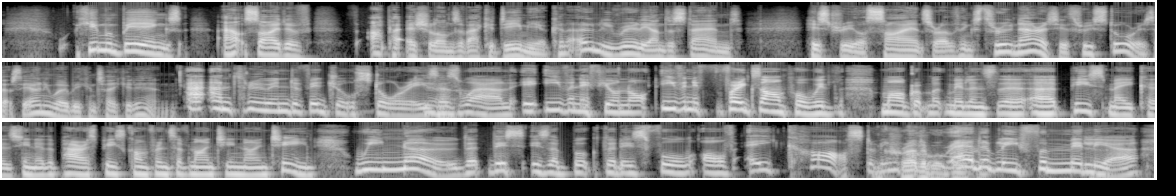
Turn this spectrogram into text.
Human beings outside of upper echelons of academia can only really understand history or science or other things through narrative, through stories. That's the only way we can take it in. And through individual stories yeah. as well. Even if you're not, even if, for example, with Margaret Macmillan's The uh, Peacemakers, you know, the Paris Peace Conference of 1919, we know that this is a book that is full of a cast of Incredible incredibly familiar. Yeah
